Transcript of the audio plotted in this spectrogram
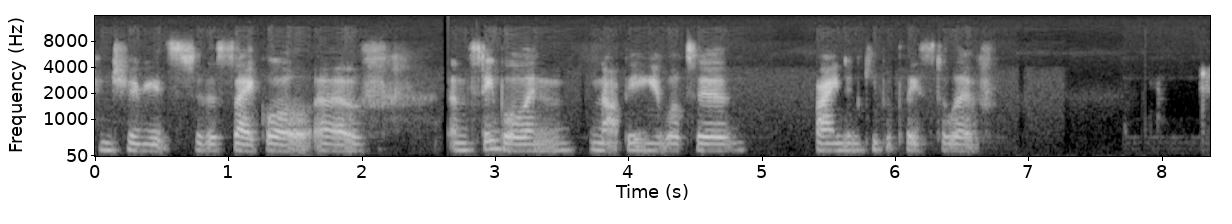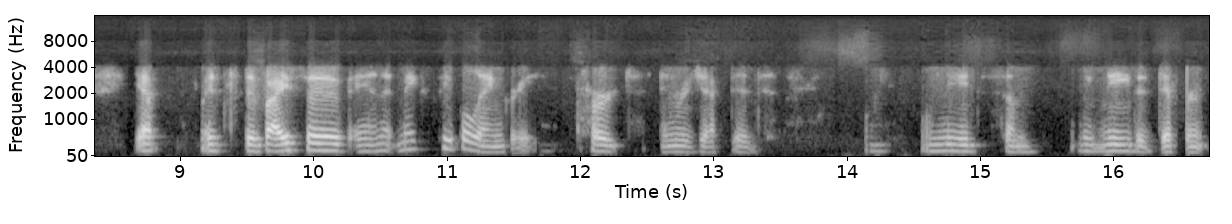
contributes to the cycle of unstable and not being able to find and keep a place to live. Yep, it's divisive and it makes people angry, hurt, and rejected. We need some, we need a different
